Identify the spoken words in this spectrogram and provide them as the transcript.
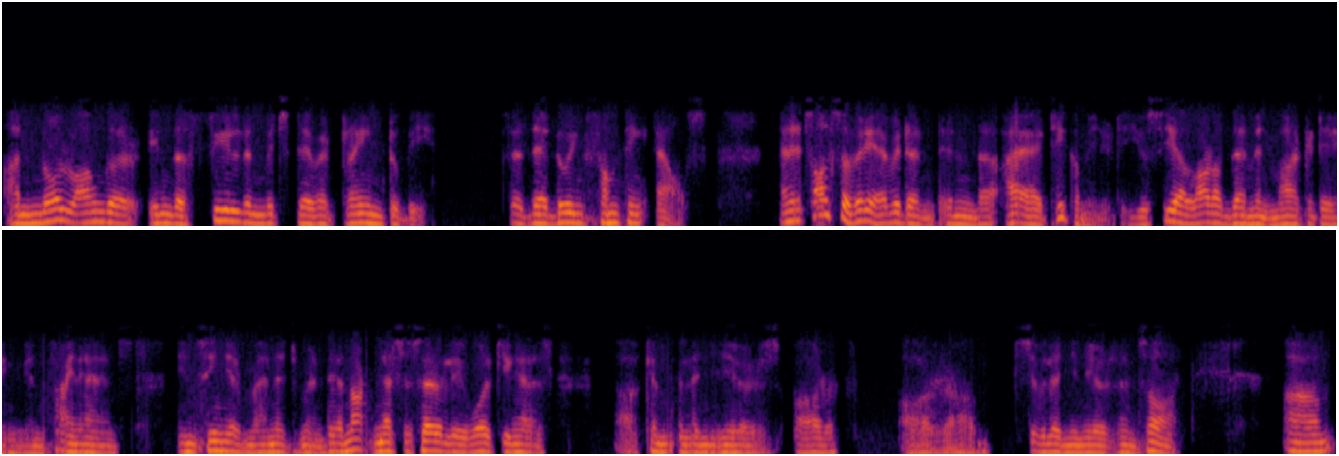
are no longer in the field in which they were trained to be. So they're doing something else. And it's also very evident in the IIT community. You see a lot of them in marketing, in finance, in senior management. They're not necessarily working as uh, chemical engineers or or um, civil engineers and so on. Um,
